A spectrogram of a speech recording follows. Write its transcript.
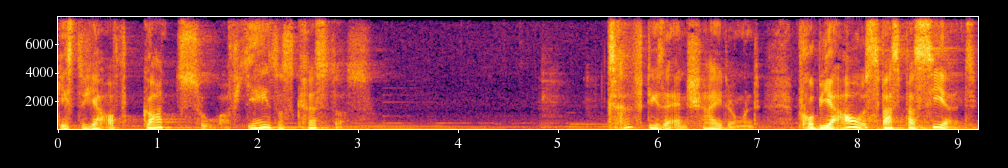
Gehst du ja auf Gott zu, auf Jesus Christus. Triff diese Entscheidung und probier aus, was passiert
